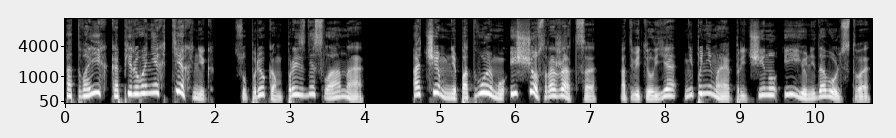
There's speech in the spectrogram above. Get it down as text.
«О твоих копированиях техник», — с упреком произнесла она. «А чем мне, по-твоему, еще сражаться?» — ответил я, не понимая причину и ее недовольства.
